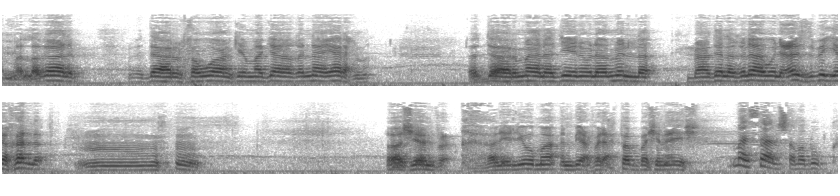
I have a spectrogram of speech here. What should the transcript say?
أما الله غالب دهر الخوان كما قال الغناء يرحمه الدهر ما لا دين ولا ملة بعد الغلا والعز بيا خلى. اش ينفع؟ أنا اليوم نبيع في الحطب باش نعيش. ما يسالش يا مبروك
